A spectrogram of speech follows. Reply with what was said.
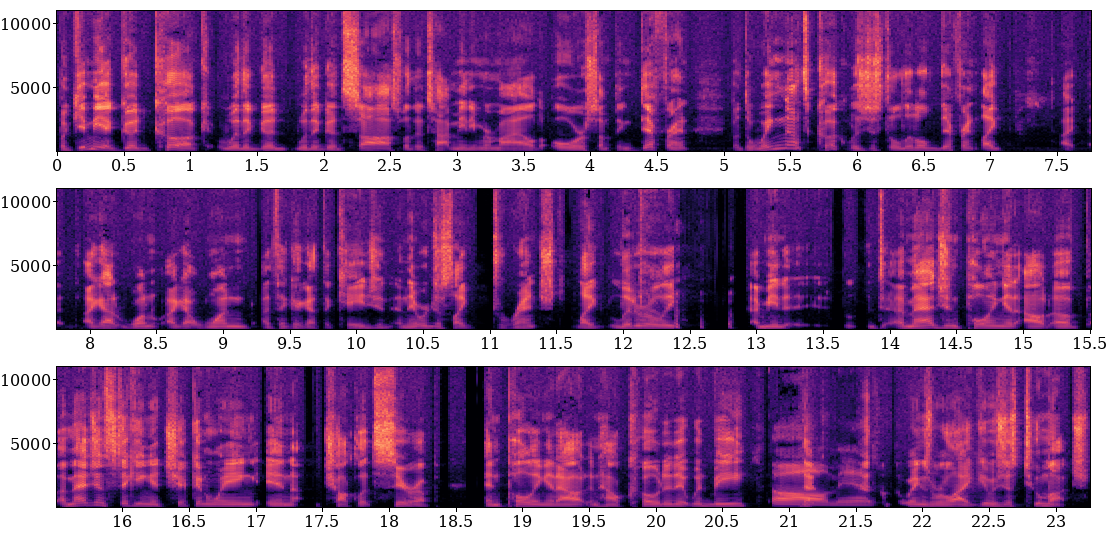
But give me a good cook with a good with a good sauce, whether it's hot, medium, or mild, or something different. But the wing nuts cook was just a little different. Like I, I got one, I got one, I think I got the Cajun, and they were just like drenched, like literally. I mean, imagine pulling it out of. Imagine sticking a chicken wing in chocolate syrup and pulling it out and how coated it would be. Oh that, man, that's what the wings were like. It was just too much.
